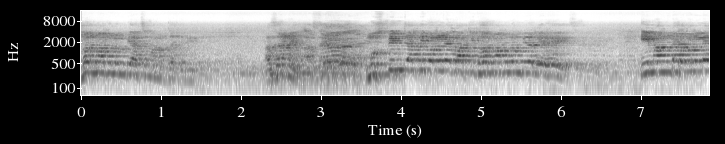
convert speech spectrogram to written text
ধর্মাবলম্বী আছে মানব জাতির ভিতরে। আছে না মুসলিম জাতি বললে বাকি ধর্মাবলম্বীরা বের হয়ে গেছে। ইমানদার বললে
